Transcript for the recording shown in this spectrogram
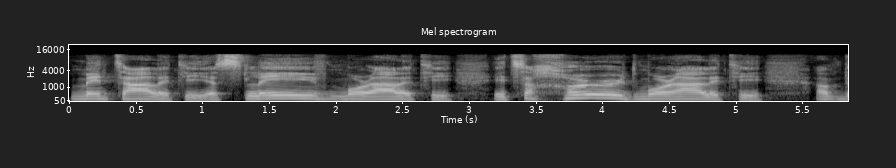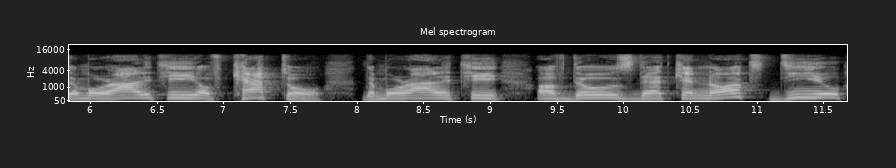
mentality, a slave morality. It's a herd morality, um, the morality of cattle, the morality of those that cannot deal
